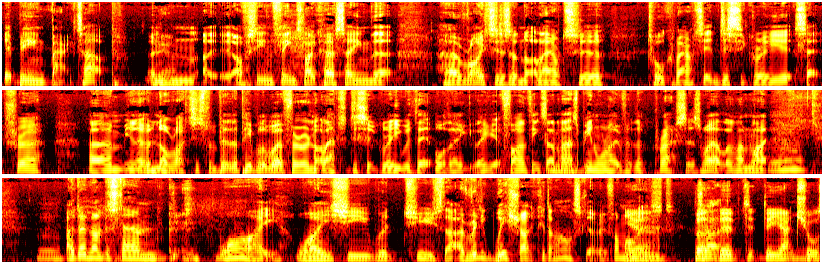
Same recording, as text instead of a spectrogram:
it being backed up and I, I've seen things like her saying that her writers are not allowed to talk about it and disagree etc um, you know, Mm. not writers, but the people that work for her are not allowed to disagree with it, or they, they get fired. Things like that. Mm. That's been all over the press as well. And I'm like, Mm. Mm. I don't understand why why she would choose that. I really wish I could ask her if I'm honest. But the, the the actual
